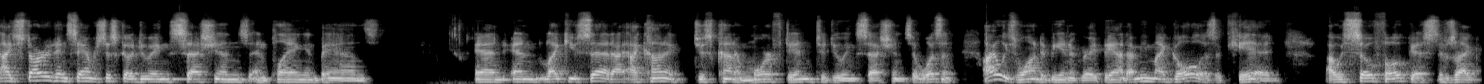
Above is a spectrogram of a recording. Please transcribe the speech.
I started in San Francisco doing sessions and playing in bands. And and like you said, I, I kind of just kind of morphed into doing sessions. It wasn't. I always wanted to be in a great band. I mean, my goal as a kid, I was so focused. It was like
